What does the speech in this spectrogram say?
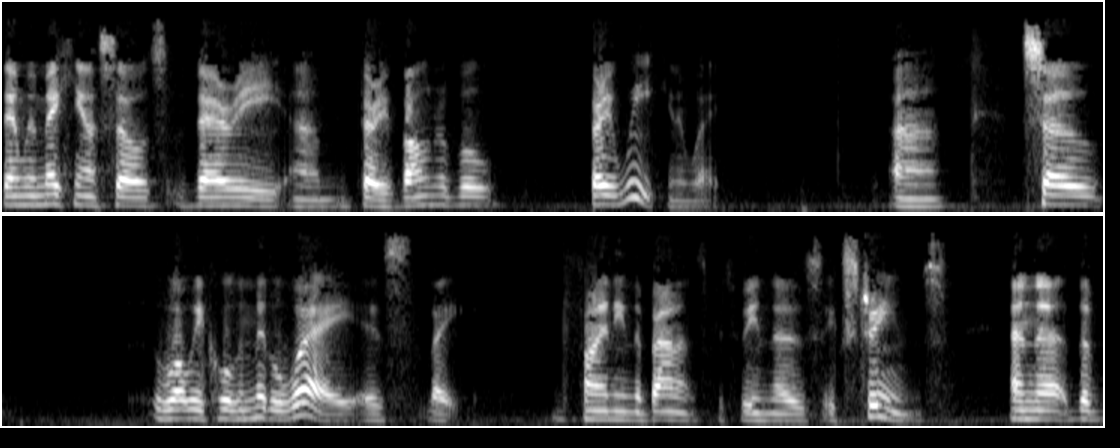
then we're making ourselves very um, very vulnerable, very weak in a way. Uh, so what we call the middle way is like finding the balance between those extremes, and the the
